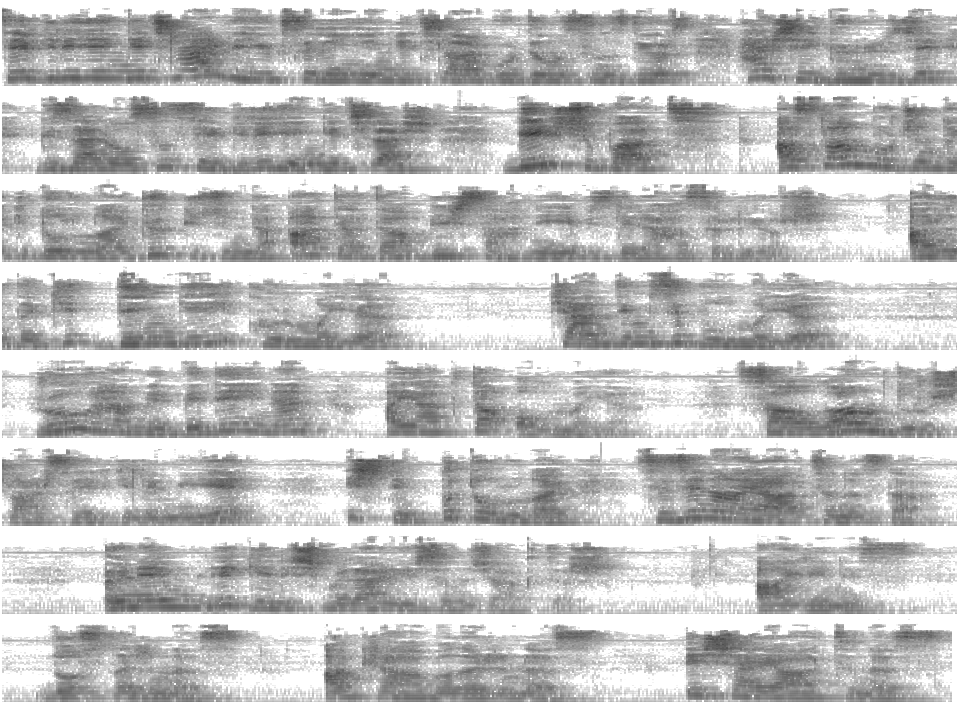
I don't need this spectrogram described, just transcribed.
Sevgili yengeçler ve yükselen yengeçler burada mısınız diyoruz. Her şey gönlünüzce güzel olsun sevgili yengeçler. 1 Şubat Aslan Burcu'ndaki Dolunay gökyüzünde adeta bir sahneyi bizlere hazırlıyor. Aradaki dengeyi korumayı, kendimizi bulmayı, ruhen ve bedenen ayakta olmayı, sağlam duruşlar sergilemeyi, işte bu dolunay sizin hayatınızda önemli gelişmeler yaşanacaktır. Aileniz, dostlarınız, akrabalarınız, iş hayatınız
